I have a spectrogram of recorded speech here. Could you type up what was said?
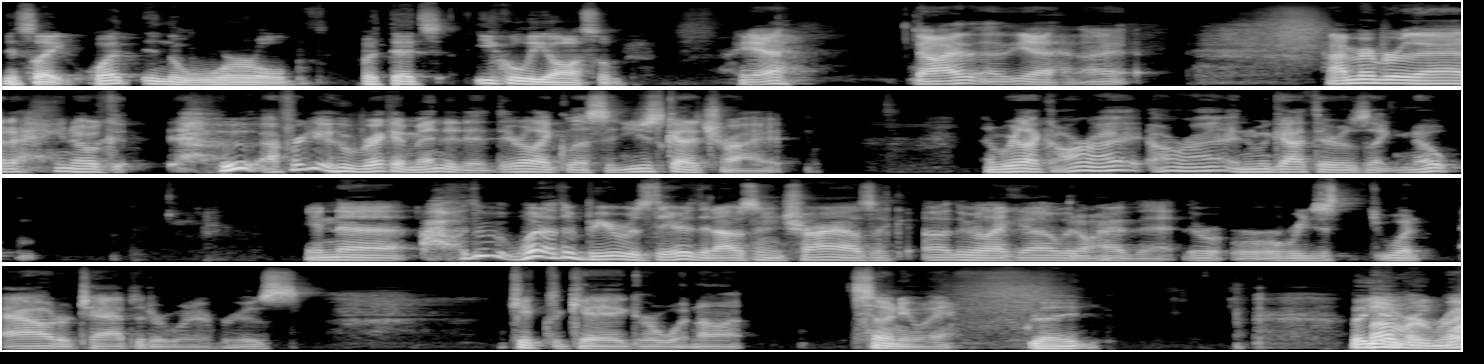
It's like, what in the world? But that's equally awesome. Yeah. No, I uh, yeah, I I remember that, you know, who I forget who recommended it. They were like, "Listen, you just got to try it." And we are like, "All right, all right." And we got there it was like, "Nope." And uh what other- beer was there that I was going to try? I was like, "Oh, they were like, "Oh, we don't have that." Or, or we just what out or tapped it or whatever. It was kick the keg or whatnot. So anyway, Right. But Bummer, yeah, like, right?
